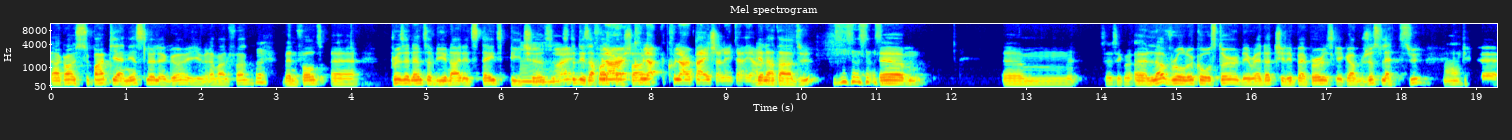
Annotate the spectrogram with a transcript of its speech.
Encore un super pianiste, là, le gars, il est vraiment le fun. Mm. Ben Folds. Euh, President of the United States, Peaches. Mm, c'est toutes des affaires couleur, pas chères. Couleur, pêche à l'intérieur. Bien entendu. euh, euh, ça, c'est quoi? Euh, Love Roller Coaster des Red Hot Chili Peppers, qui est comme juste là-dessus. Puis euh,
